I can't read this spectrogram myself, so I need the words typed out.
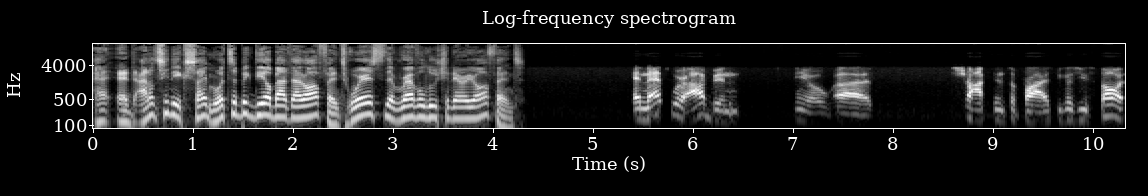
and I don't see the excitement. What's the big deal about that offense? Where's the revolutionary offense? And that's where I've been, you know, uh, shocked and surprised because you thought,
